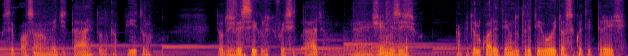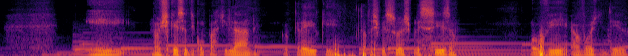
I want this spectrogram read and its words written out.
você possa meditar em todo o capítulo, todos os versículos que foi citado, né? Gênesis capítulo 41 do 38 ao 53. E não esqueça de compartilhar, né? Eu creio que tantas pessoas precisam ouvir a voz de Deus,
